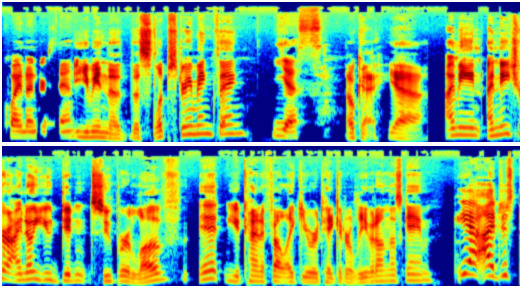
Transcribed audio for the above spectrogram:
quite understand. You mean the the slipstreaming thing? Yes. Okay, yeah. I mean, Anitra, I know you didn't super love it. You kind of felt like you were take it or leave it on this game. Yeah, I just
